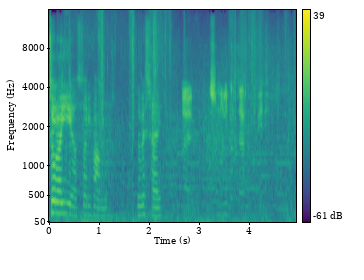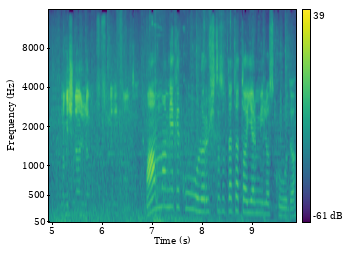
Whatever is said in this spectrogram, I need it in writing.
Sono io, sto arrivando. Dove sei? Eh, sono lì per terra, mi vedi? Sono vicino alla fine del ponte. Mamma mia che culo, è riuscito soltanto a togliermi lo scudo.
